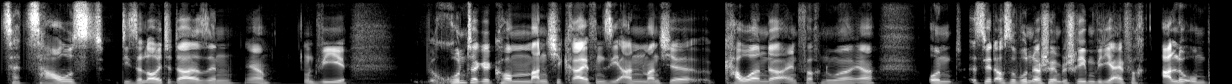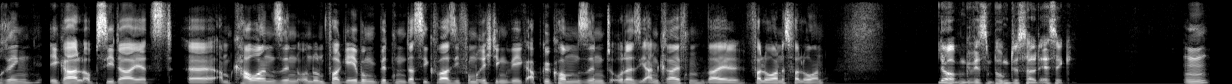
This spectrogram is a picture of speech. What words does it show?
zerzaust diese Leute da sind, ja, und wie runtergekommen, manche greifen sie an, manche kauern da einfach nur, ja. Und es wird auch so wunderschön beschrieben, wie die einfach alle umbringen, egal ob sie da jetzt äh, am Kauern sind und um Vergebung bitten, dass sie quasi vom richtigen Weg abgekommen sind oder sie angreifen, weil verloren ist verloren. Ja, ab einem gewissen Punkt ist halt Essig. Mhm.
